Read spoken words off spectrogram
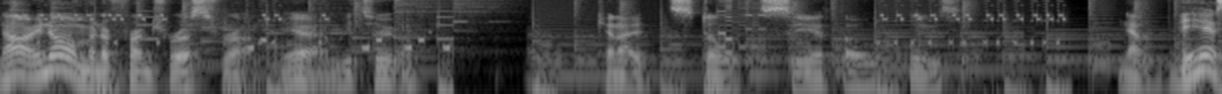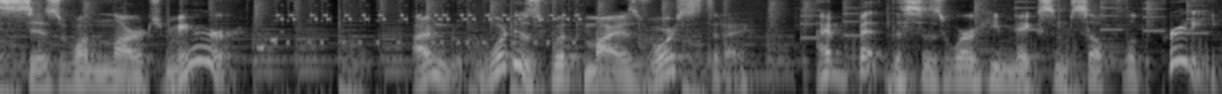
Now I know I'm in a French restaurant. Yeah, me too. Can I still see it though, please? Now this is one large mirror. I'm. What is with Maya's voice today? I bet this is where he makes himself look pretty.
